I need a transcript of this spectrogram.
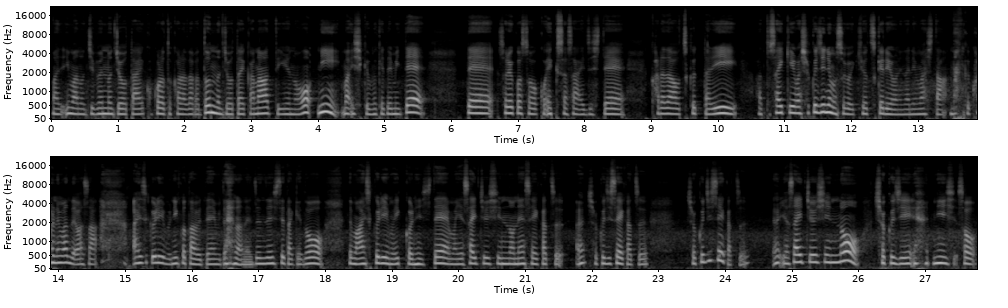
まあ、今の自分の状態心と体がどんな状態かなっていうのをに、まあ、意識向けてみてでそれこそこうエクササイズして体を作ったりあと最近は食事にもすごい気をつけるようになりました。なんかこれまではさアイスクリーム2個食べてみたいなね全然してたけどでもアイスクリーム1個にして、まあ、野菜中心のね生活え？食事生活？食事生活？野菜中心の食事 にそう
